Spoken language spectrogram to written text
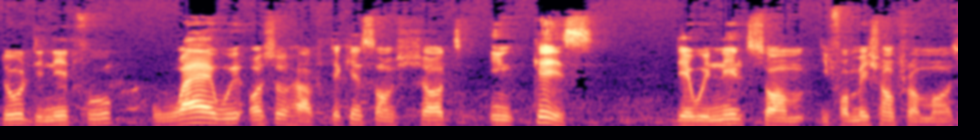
do the needful, while we also have taken some shots in case they will need some information from us.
